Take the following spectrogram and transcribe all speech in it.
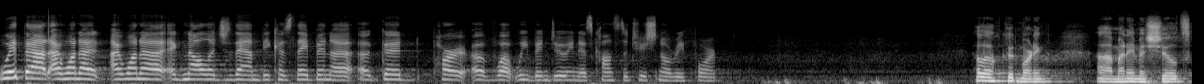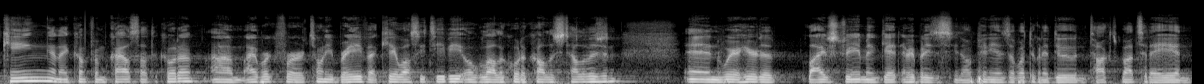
with that, I want to I want to acknowledge them because they've been a, a good part of what we've been doing as constitutional reform. Hello, good morning. Uh, my name is Shields King, and I come from Kyle, South Dakota. Um, I work for Tony Brave at KOLC TV, Oglala Lakota College Television, and we're here to live stream and get everybody's you know opinions of what they're going to do and talk about today. And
